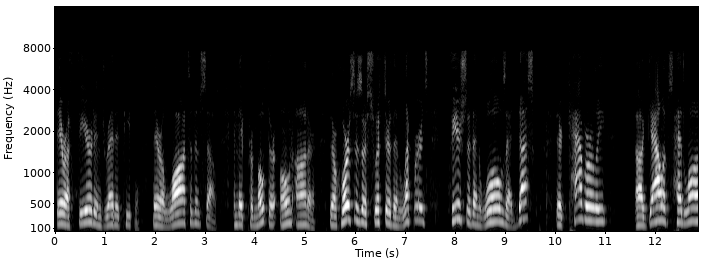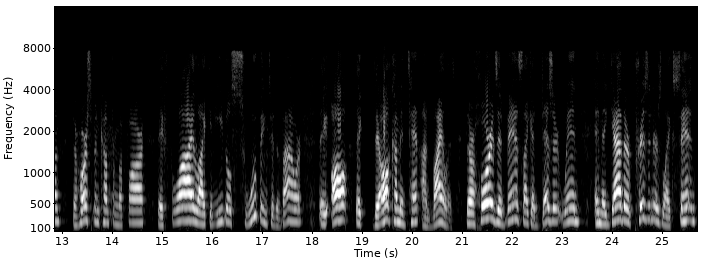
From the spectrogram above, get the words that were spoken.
They are a feared and dreaded people. They are a law to themselves, and they promote their own honor. Their horses are swifter than leopards, fiercer than wolves at dusk. Their cavalry uh, gallops headlong. Their horsemen come from afar. They fly like an eagle swooping to devour. They all, they, they all come intent on violence. Their hordes advance like a desert wind and they gather prisoners like sand.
